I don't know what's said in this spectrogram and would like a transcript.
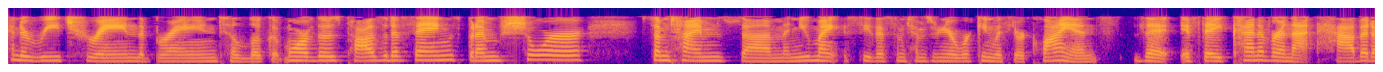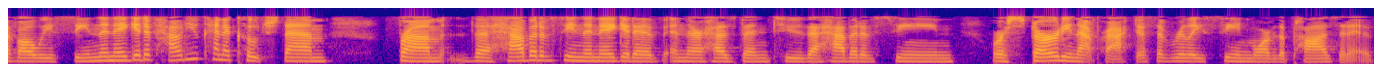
kind of retrain the brain to look at more of those positive things but i'm sure sometimes, um, and you might see this sometimes when you're working with your clients, that if they kind of are in that habit of always seeing the negative, how do you kind of coach them from the habit of seeing the negative in their husband to the habit of seeing or starting that practice of really seeing more of the positive?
